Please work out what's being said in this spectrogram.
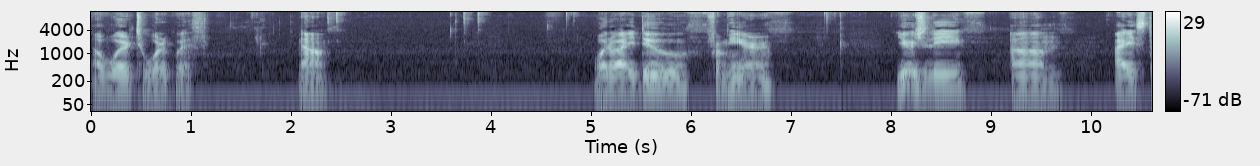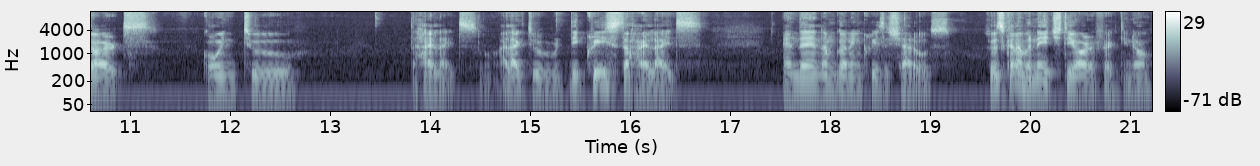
of where to work with. Now, what do I do from here? Usually, um, I start going to the highlights. So I like to decrease the highlights and then I'm going to increase the shadows. So it's kind of an HDR effect, you know?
